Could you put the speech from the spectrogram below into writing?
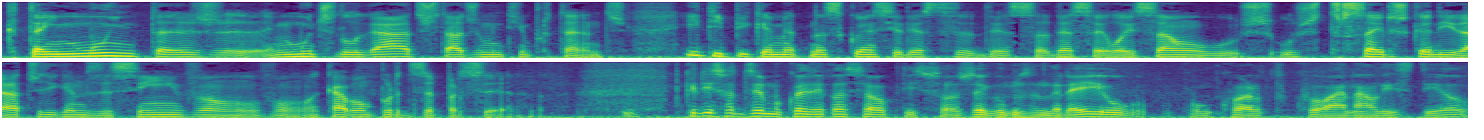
que tem muitas, eh, muitos delegados, estados muito importantes. E tipicamente na sequência desse, dessa, dessa eleição, os, os terceiros candidatos, digamos assim, vão, vão, acabam por desaparecer. Queria só dizer uma coisa em relação ao que disse o José Gomes André, eu concordo com a análise dele,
